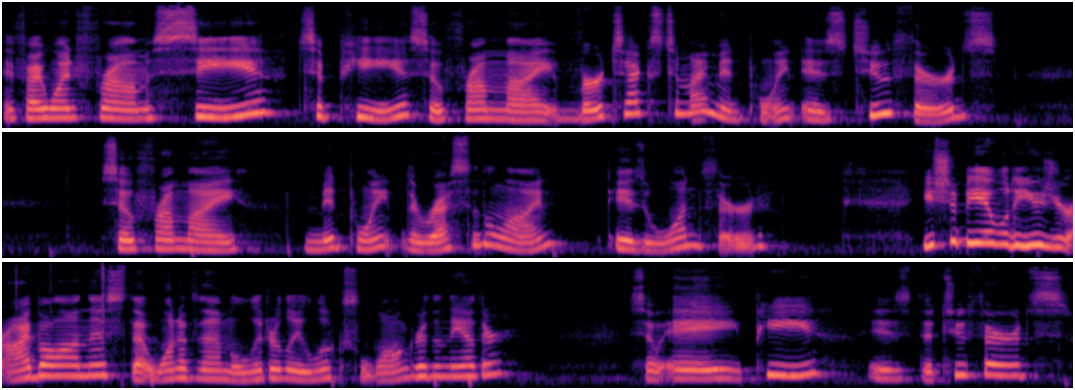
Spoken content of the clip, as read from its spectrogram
if I went from C to P, so from my vertex to my midpoint is two thirds. So from my midpoint, the rest of the line is one third. You should be able to use your eyeball on this, that one of them literally looks longer than the other. So AP is the two thirds,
